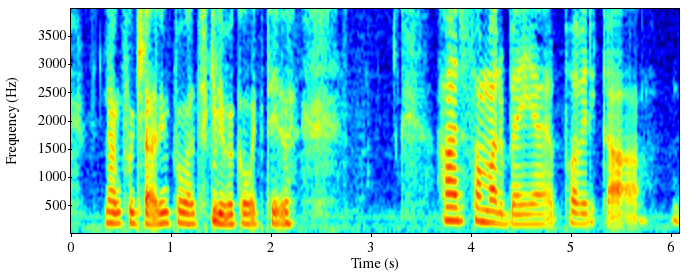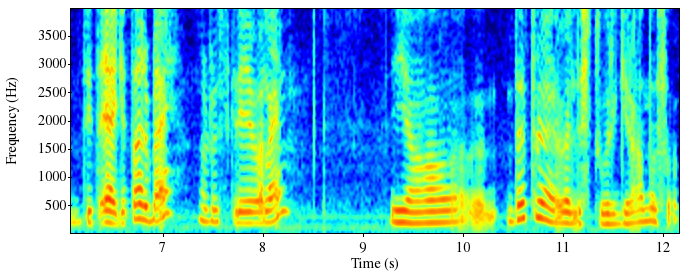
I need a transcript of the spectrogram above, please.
lang forklaring på hva et skrivekollektiv. Har samarbeidet påvirka ditt eget arbeid når du skriver alene? Ja, det tror jeg i veldig stor grad, altså.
